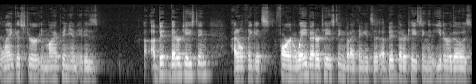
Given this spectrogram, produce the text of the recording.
Lancaster, in my opinion, it is a bit better tasting. I don't think it's far and away better tasting, but I think it's a, a bit better tasting than either of those.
